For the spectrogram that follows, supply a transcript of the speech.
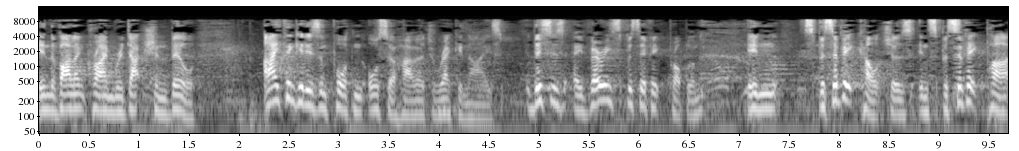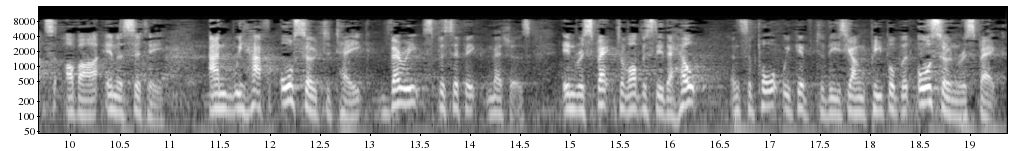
in the Violent Crime Reduction Bill. I think it is important also, however, to recognise this is a very specific problem in specific cultures, in specific parts of our inner city. And we have also to take very specific measures in respect of obviously the help and support we give to these young people, but also in respect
